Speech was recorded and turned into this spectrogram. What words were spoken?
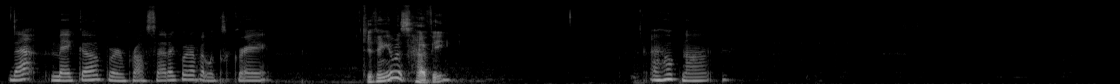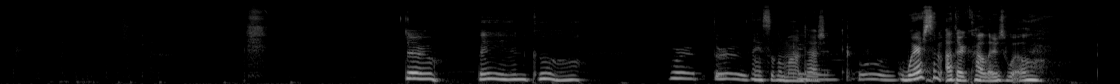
That makeup or prosthetic, whatever, looks great. Do you think it was heavy? I hope not. Through being cool. We're through. Nice little montage. Cool. Wear some other colors, Will.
